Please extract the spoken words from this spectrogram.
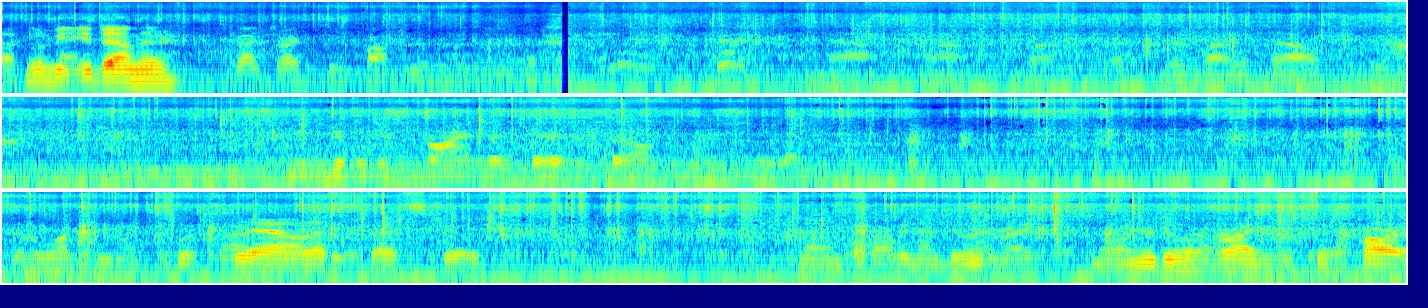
I'll meet you down there. You guys try to keep up. your- You're by yourself. You, you can just try it right there yourself. Yeah, that's that's true. No, I'm probably not doing it right. No, you're doing it right. It's just hard.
